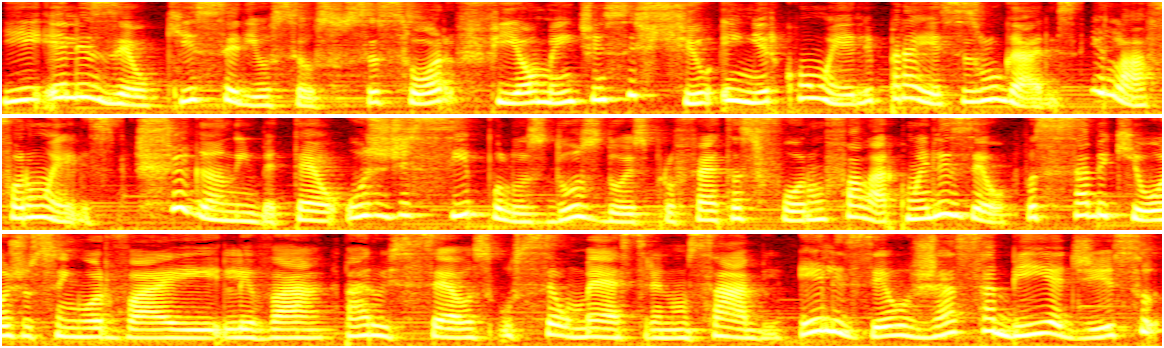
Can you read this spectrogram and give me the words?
E Eliseu, que seria o seu sucessor, fielmente insistiu em ir com ele para esses lugares. E lá foi foram eles. Chegando em Betel, os discípulos dos dois profetas foram falar com Eliseu. Você sabe que hoje o Senhor vai levar para os céus o seu mestre, não sabe? Eliseu já sabia disso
